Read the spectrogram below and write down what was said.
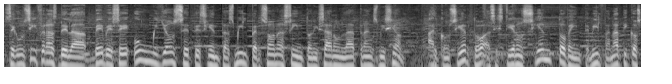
Según cifras de la BBC, 1.700.000 personas sintonizaron la transmisión. Al concierto asistieron 120.000 fanáticos,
